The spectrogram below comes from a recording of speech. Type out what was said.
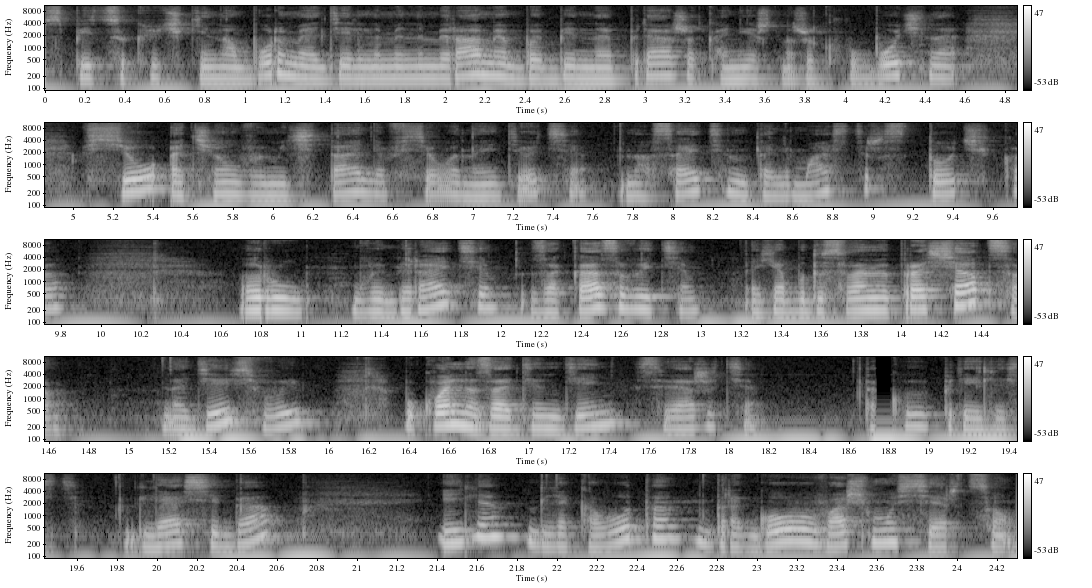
спицы, крючки, наборами, отдельными номерами, бобинная пряжа, конечно же, клубочная. Все, о чем вы мечтали, все вы найдете на сайте natalymasters.ru. Выбирайте, заказывайте. А я буду с вами прощаться. Надеюсь, вы буквально за один день свяжете такую прелесть для себя или для кого-то дорогого вашему сердцу.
